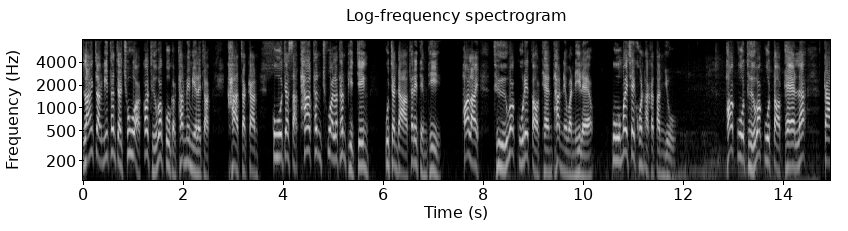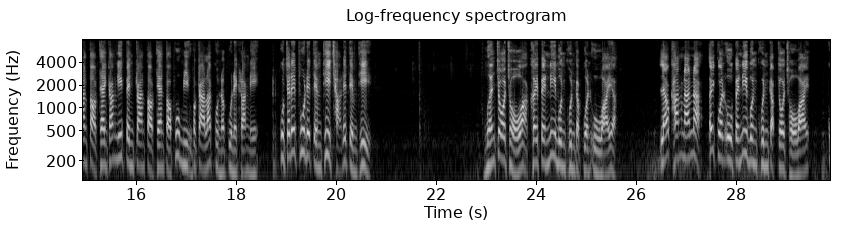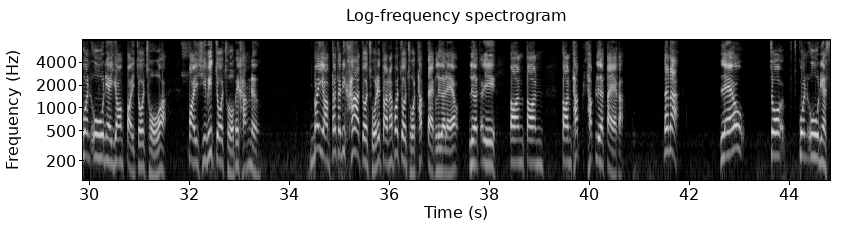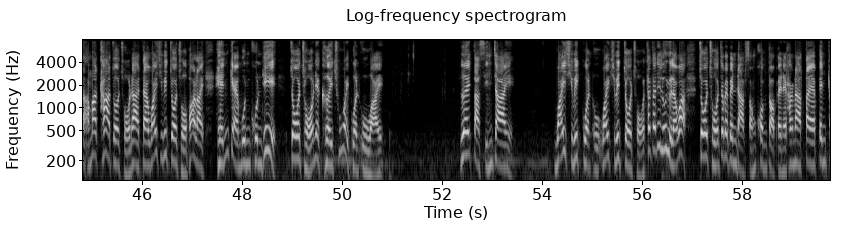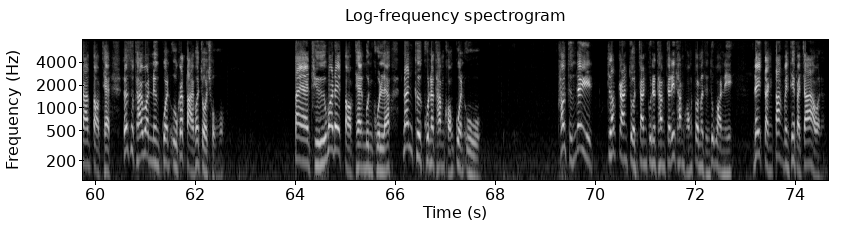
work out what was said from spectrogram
หลังจากนี้ท่านจะชั่วก็ถือว่ากูกับท่านไม่มีอะไรจากขาดจากกัน กูจะสะถ้าท่านชั่วแล้วท่านผิดจริง กูจะด่าท่านได้เต็มที่ เพราะอะไรถือว่ากูได้ตอบแทนท่านในวันนี้แล้ว กูไม่ใช่คนอกตันอยู่ เพราะกูถือว่ากูตอบแทนและการตอบแทนครั้งนี้เป็นการตอบแทนต่อผู้มีอุปการะคุณของกูในครั้งนี้ กูจะได้พูดได้เต็มที่ฉะได้เต็มที่ เหมือนโจโฉอะเคยเป็นหนี้บุญคุณกับกวนอูไว้อะแล้วครั้งนั้นน่ะเอ้กวนอูเป็นหนี้บุญคุณกับโจโฉไว้ กวนอูเนี่ยยอมปล่อยโจโฉอะปล่อยชีวิตโจโฉไปครั้งหนึ่ง ไม่ยอมทั้งที่ฆ่าโจโฉในตอนนั้นเพราะโจโฉทับแตกเรือแล้ว เรือไอ้ตอนตอนตอนทับทับเรือแตกอะนั่นน่ะแล้วโจกวนอูเนี่ยสามารถฆ่าโจโฉได้ แต่ไว้ชีวิตโจโฉเพราะอะไร เห็นแก่บุญคุณที่โจโฉเนี่ยเคยช่วยกวนอูไว้ เลยตัดสินใจ ไว้ชีวิตกวนอูไว้ชีวิตโจโฉถ้าท่านที่รู้อยู่แล้วว่าโจโฉจะไปเป็นดาบสองคมต่อไปในข้างหน้า แต่เป็นการตอบแทน แล้วสุดท้ายวันหนึ่งกวนอูก็ตายเพราะโจโฉแต่ถือว่าได้ตอบแทนบุญคุณแล้ว นั่นคือคุณธรรมของกวนอูเขาถึงได้รับการโจทย์จันคุณธรรมจริยธรรมของตนมาถึงทุกวันนี้ ได้แต่งตั้งเป็นเทพเจ้านะ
